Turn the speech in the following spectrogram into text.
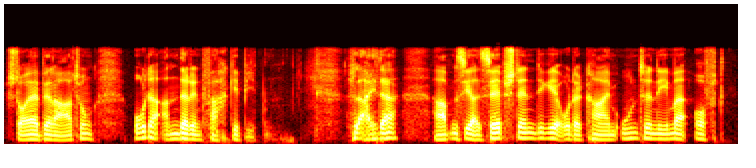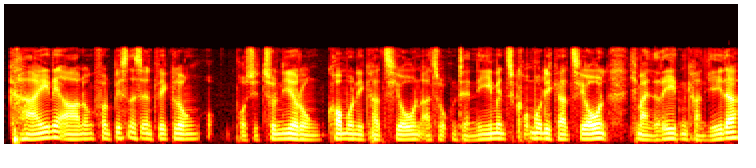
Steuerberatung oder anderen Fachgebieten. Leider haben Sie als Selbstständige oder KMU-Unternehmer oft keine Ahnung von Businessentwicklung, Positionierung, Kommunikation, also Unternehmenskommunikation. Ich meine, reden kann jeder.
